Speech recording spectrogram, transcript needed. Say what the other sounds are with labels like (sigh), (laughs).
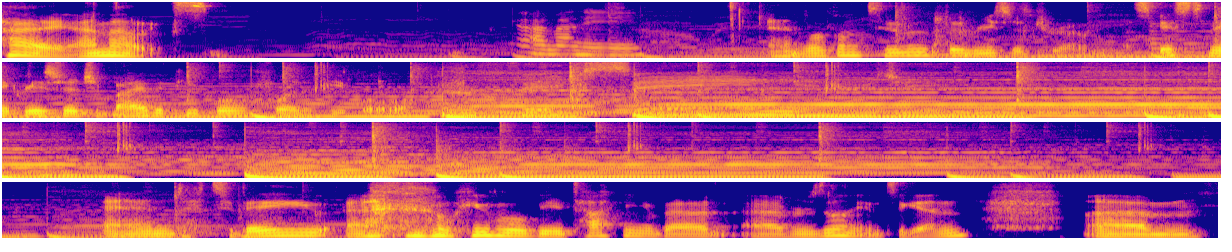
Hi, I'm Alex. I'm Annie. And welcome to The Research Room, a space to make research by the people for the people. Perfect And today (laughs) uh, we will be talking about uh, resilience again. Um,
